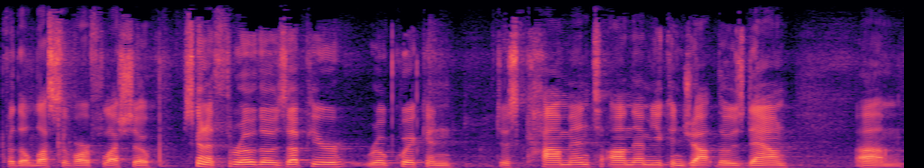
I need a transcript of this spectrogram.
for the lusts of our flesh. So I'm just going to throw those up here real quick and just comment on them. You can jot those down um,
